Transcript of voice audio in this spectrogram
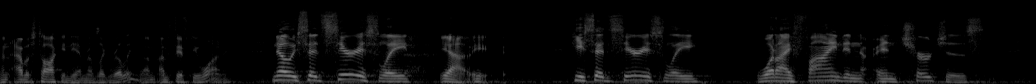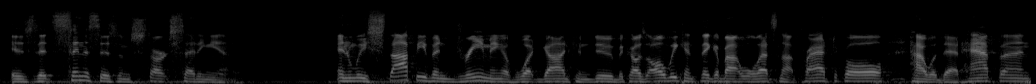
And I was talking to him, and I was like, Really? I'm, I'm 51. No, he said, Seriously, yeah. He, he said, Seriously, what I find in, in churches is that cynicism starts setting in and we stop even dreaming of what God can do because all we can think about, well, that's not practical. How would that happen?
